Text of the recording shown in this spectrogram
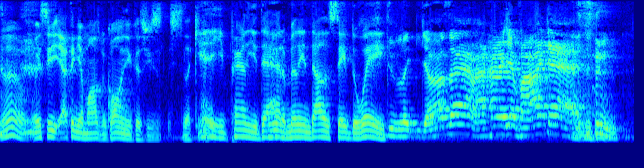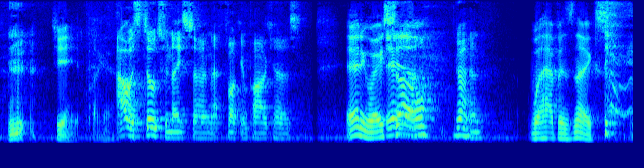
No, wait, see, I think your mom's been calling you because she's she's like, yeah, you- apparently your dad had a million dollars saved away. You like, John's I heard your podcast. She ain't get the podcast. I was still too nice to her in that fucking podcast. Anyway, so go ahead. what happens next?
